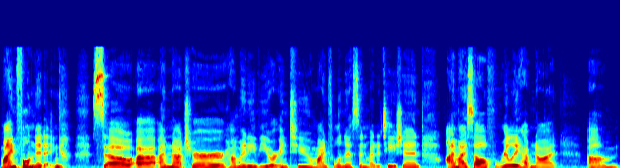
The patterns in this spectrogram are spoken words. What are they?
mindful knitting. So uh, I'm not sure how many of you are into mindfulness and meditation. I myself really have not um,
